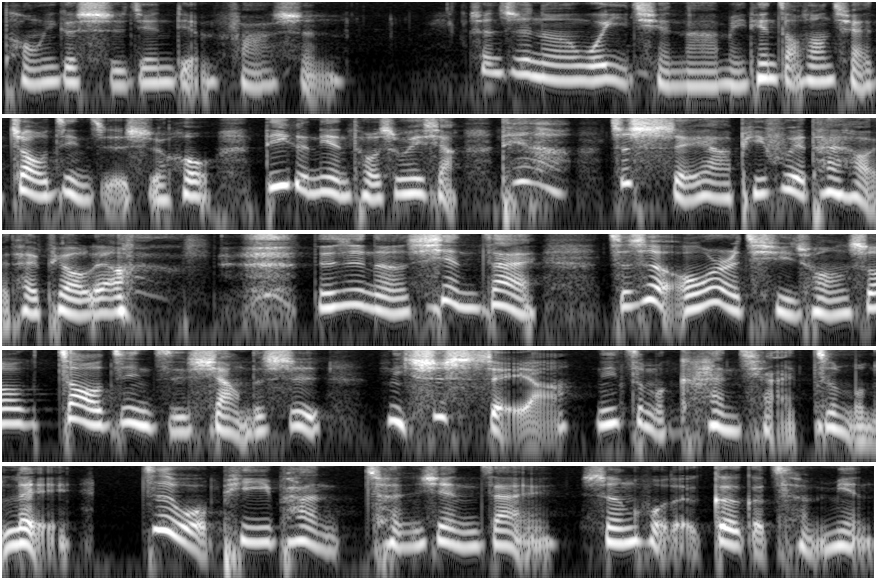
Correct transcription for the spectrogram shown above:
同一个时间点发生。甚至呢，我以前呢、每天早上起来照镜子的时候，第一个念头是会想：天啊，这谁啊？皮肤也太好，也太漂亮。但是呢，现在只是偶尔起床时候照镜子，想的是。你是谁啊？你怎么看起来这么累？自我批判呈现在生活的各个层面。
